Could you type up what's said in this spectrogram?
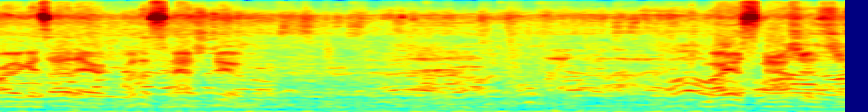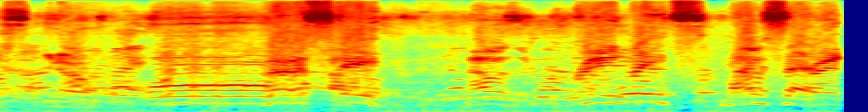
Mario gets out of there with a smash too. Mario smashes just, you know. Oh, that escape! That was great. Great That was mindset. great.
